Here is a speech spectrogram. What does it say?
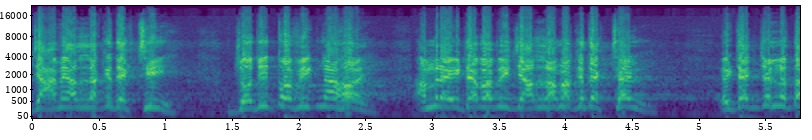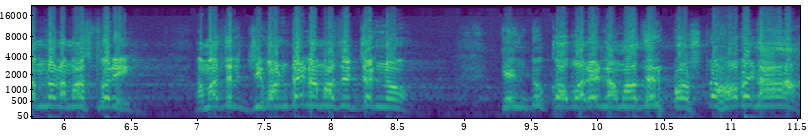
যে আমি আল্লাহকে দেখছি। যদি তফিক না হয়, আমরা এটা ভাবি যে আল্লাহ আমাকে দেখছেন। এটার জন্য তো আমরা নামাজ পড়ি। আমাদের জীবনটাই নামাজের জন্য। কিন্তু কবরে নামাজের প্রশ্ন হবে না।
